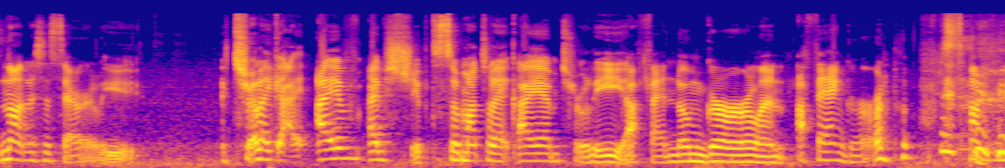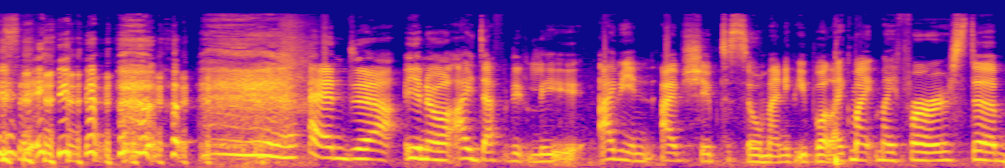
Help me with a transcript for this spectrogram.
not necessarily true. Like I, I've I've shipped so much. Like I am truly a fandom girl and a fangirl. say. and uh, you know, I definitely. I mean, I've shipped so many people. Like my my first uh,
